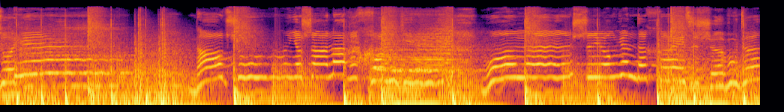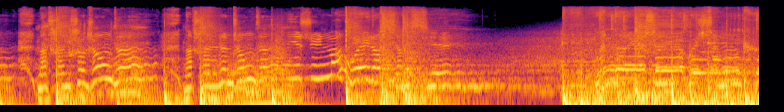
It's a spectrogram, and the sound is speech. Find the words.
日一作月，到处有刹那的谎言。我们是永远的孩子，舍不得那传说中的，那传人中的，也许那味道香些。得越深越会深刻，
